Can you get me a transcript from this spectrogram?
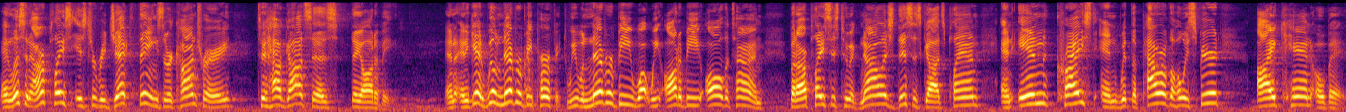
And listen, our place is to reject things that are contrary to how God says they ought to be. And, and again, we'll never be perfect. We will never be what we ought to be all the time. But our place is to acknowledge this is God's plan. And in Christ and with the power of the Holy Spirit, I can obey.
